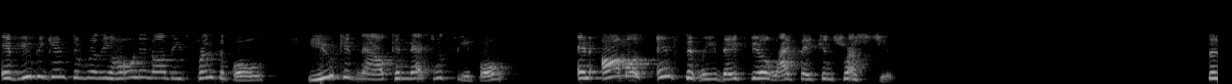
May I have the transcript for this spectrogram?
If you begin to really hone in on these principles, you can now connect with people, and almost instantly they feel like they can trust you. The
